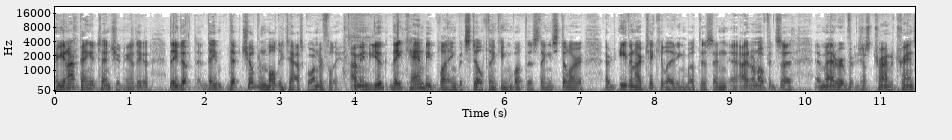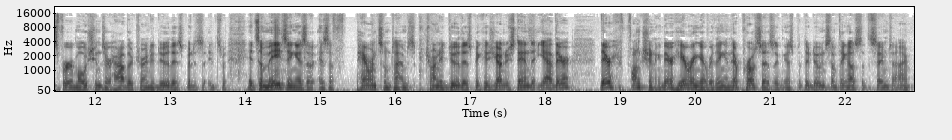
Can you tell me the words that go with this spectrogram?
You're not paying attention. You know, they, they don't. They the children multitask wonderfully. I mean, you they can be playing, but still thinking about this thing, and still are, are even articulating about this. And uh, I don't know if it's a, a matter of just trying to transfer emotions or how they're trying to do this. But it's it's it's amazing as a as a parent sometimes trying to do this because you understand that yeah they're they're functioning, they're hearing everything, and they're processing this, but they're doing something else at the same time.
